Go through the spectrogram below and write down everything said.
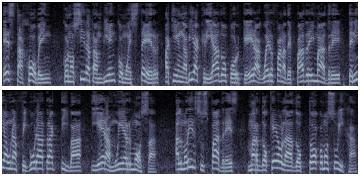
Esta joven, conocida también como Esther, a quien había criado porque era huérfana de padre y madre, tenía una figura atractiva y era muy hermosa. Al morir sus padres, Mardoqueo la adoptó como su hija.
